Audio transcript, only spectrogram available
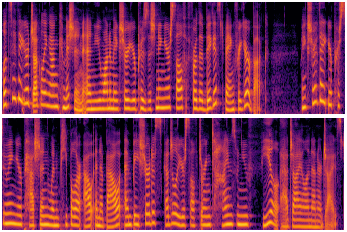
Let's say that you're juggling on commission and you want to make sure you're positioning yourself for the biggest bang for your buck. Make sure that you're pursuing your passion when people are out and about, and be sure to schedule yourself during times when you feel agile and energized.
